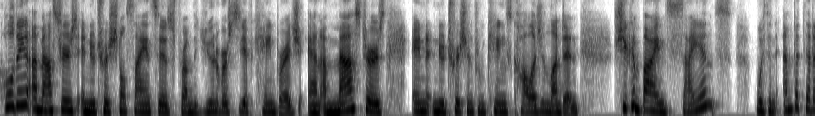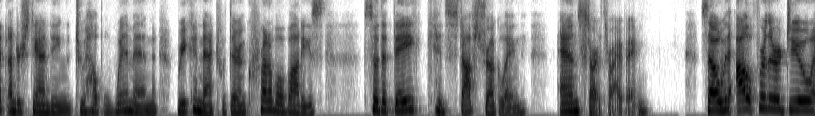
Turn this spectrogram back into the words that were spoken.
Holding a master's in nutritional sciences from the University of Cambridge and a master's in nutrition from King's College in London, she combines science with an empathetic understanding to help women reconnect with their incredible bodies so that they can stop struggling and start thriving. So, without further ado,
